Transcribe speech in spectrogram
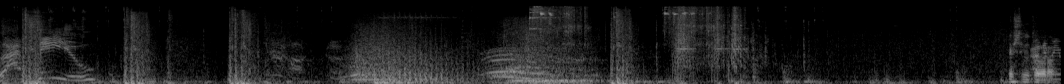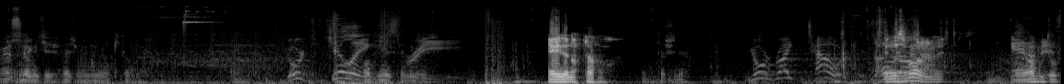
I see you. Tego towara. No mi gdzieś weźmie minionki, dobra. Killing Ogień jestem. Ja idę na prawo. Też idę. Ten jest wolny. No nie ma butów.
